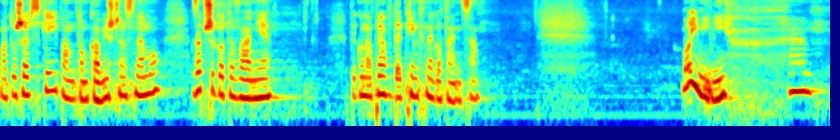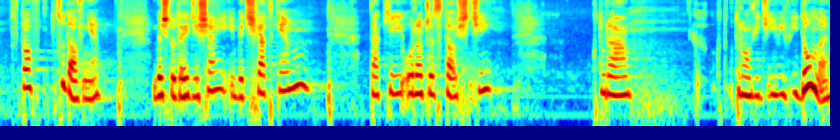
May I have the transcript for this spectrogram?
Matuszewskiej, Panu Tomkowi Szczęsnemu za przygotowanie tego naprawdę pięknego tańca. Moi mili, to cudownie być tutaj dzisiaj i być świadkiem takiej uroczystości, która, którą widzi i dumy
